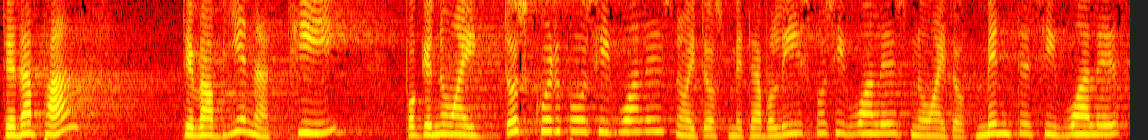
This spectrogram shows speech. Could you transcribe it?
te da paz, te va bien a ti, porque no hay dos cuerpos iguales, no hay dos metabolismos iguales, no hay dos mentes iguales,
